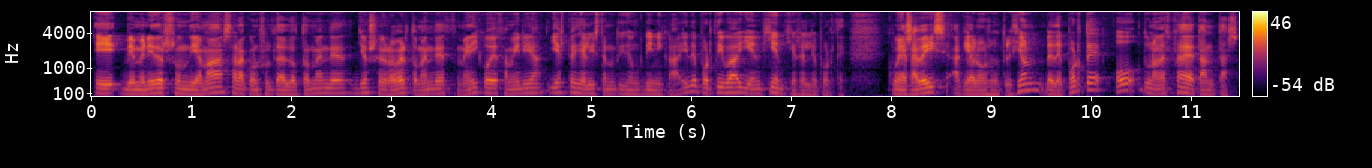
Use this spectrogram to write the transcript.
y bienvenidos un día más a la consulta del Dr. Méndez. Yo soy Roberto Méndez, médico de familia y especialista en nutrición clínica y deportiva y en ciencias del deporte. Como ya sabéis, aquí hablamos de nutrición, de deporte o de una mezcla de tantas.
